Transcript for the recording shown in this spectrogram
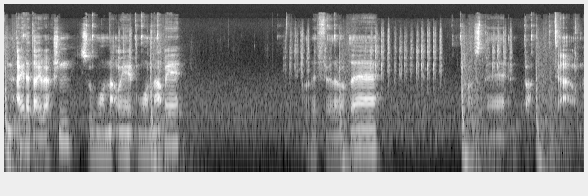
in either direction. So one that way, one that way. A little bit further up there. Across there and back down.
